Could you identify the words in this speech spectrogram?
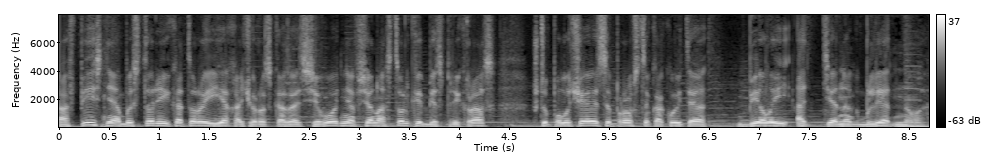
а в песне, об истории которой я хочу рассказать сегодня, все настолько без прикрас, что получается просто какой-то белый оттенок бледного.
